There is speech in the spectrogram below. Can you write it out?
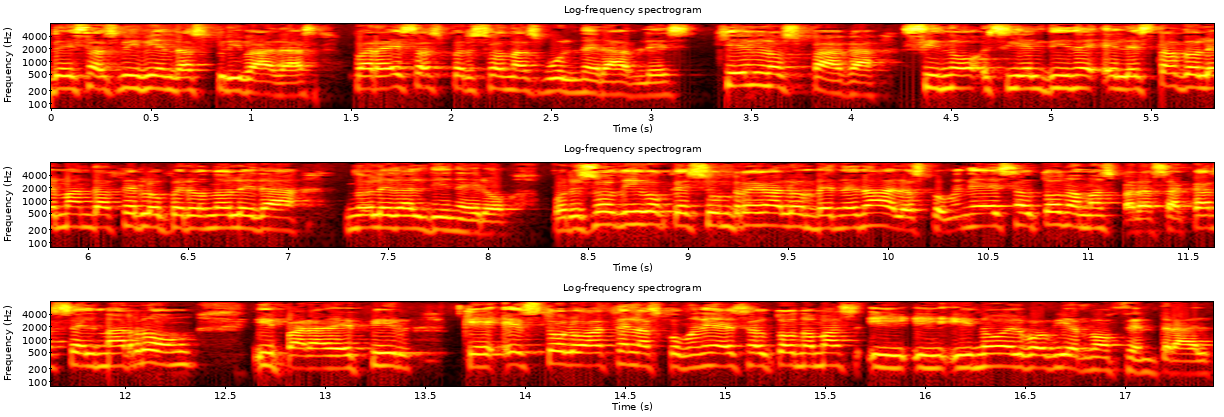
De esas viviendas privadas para esas personas vulnerables? ¿Quién los paga? Si, no, si el, el Estado le manda a hacerlo pero no le, da, no le da el dinero. Por eso digo que es un regalo envenenado a las comunidades autónomas para sacarse el marrón y para decir que esto lo hacen las comunidades autónomas y, no el gobierno central.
